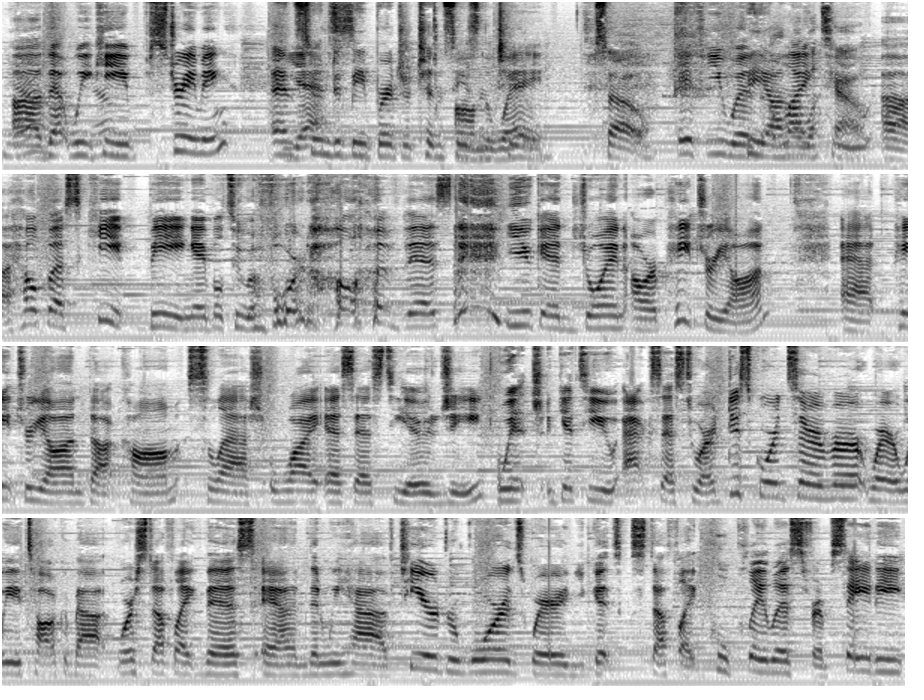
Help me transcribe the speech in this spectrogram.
Yeah, uh, that we yeah. keep streaming. and Yes. soon to be Bridgerton season On the two. way. So If you would Be on the like to uh, help us keep being able to afford all of this, you can join our Patreon at patreon.com slash YSSTOG, which gets you access to our Discord server where we talk about more stuff like this. And then we have tiered rewards where you get stuff like cool playlists from Sadie.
